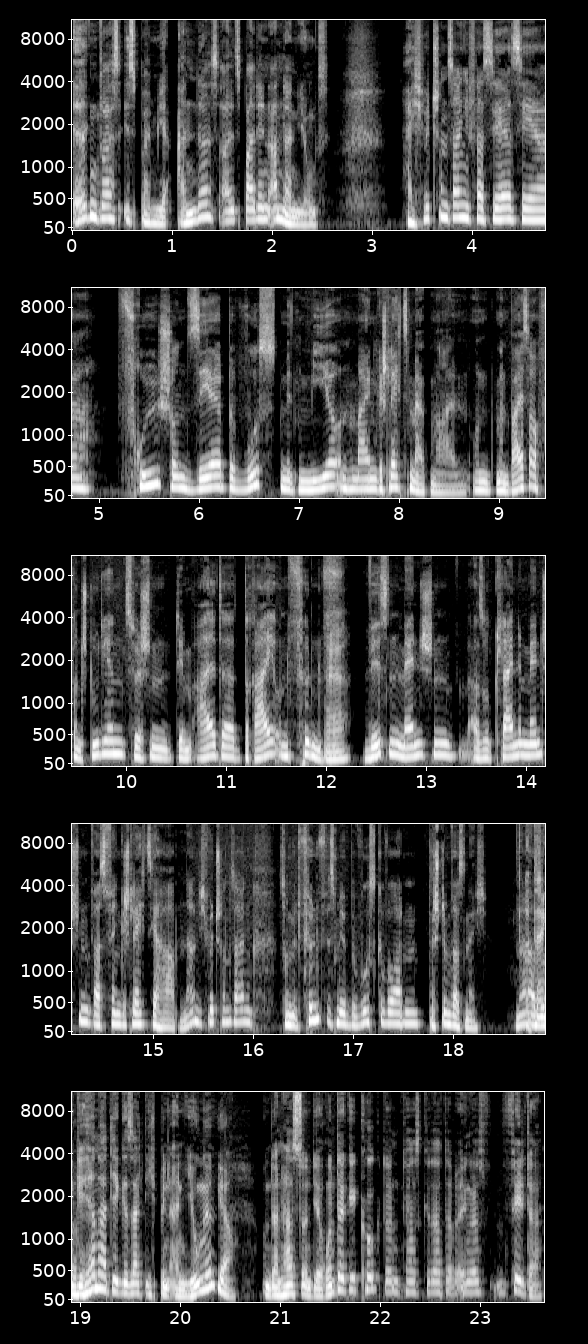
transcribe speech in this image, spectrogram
irgendwas ist bei mir anders als bei den anderen Jungs? Ich würde schon sagen, ich war sehr, sehr früh schon sehr bewusst mit mir und meinen Geschlechtsmerkmalen. Und man weiß auch von Studien, zwischen dem Alter drei und fünf Ja. wissen Menschen, also kleine Menschen, was für ein Geschlecht sie haben. ne? Und ich würde schon sagen, so mit fünf ist mir bewusst geworden, da stimmt was nicht. Ne? Also, Dein Gehirn hat dir gesagt, ich bin ein Junge. Ja. Und dann hast du an dir runtergeguckt und hast gedacht, aber irgendwas fehlt da.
